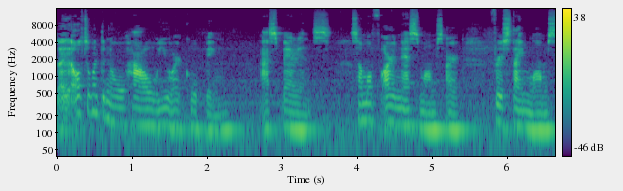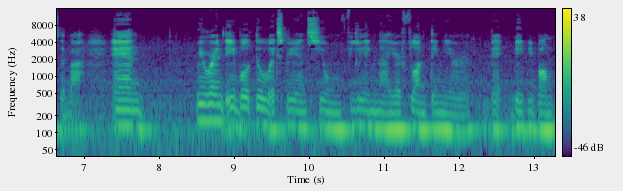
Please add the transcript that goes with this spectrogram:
So I also want to know how you are coping as parents. Some of our nest moms are first-time moms, diba? And we weren't able to experience yung feeling na you're flaunting your baby bump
